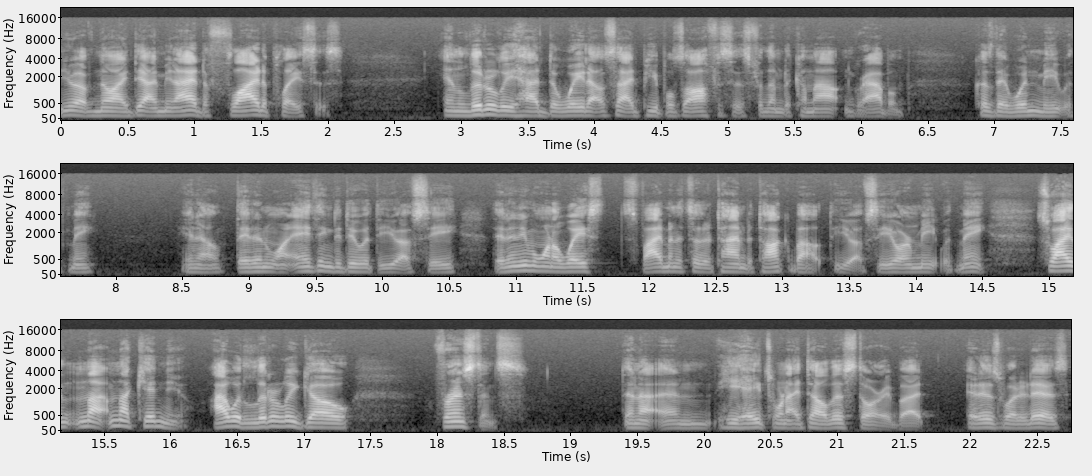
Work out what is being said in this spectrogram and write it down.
you have no idea. I mean, I had to fly to places and literally had to wait outside people's offices for them to come out and grab them because they wouldn't meet with me. You know, they didn't want anything to do with the UFC. They didn't even want to waste five minutes of their time to talk about the UFC or meet with me. So I'm, not, I'm not kidding you. I would literally go, for instance, and, I, and he hates when I tell this story, but it is what it is.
